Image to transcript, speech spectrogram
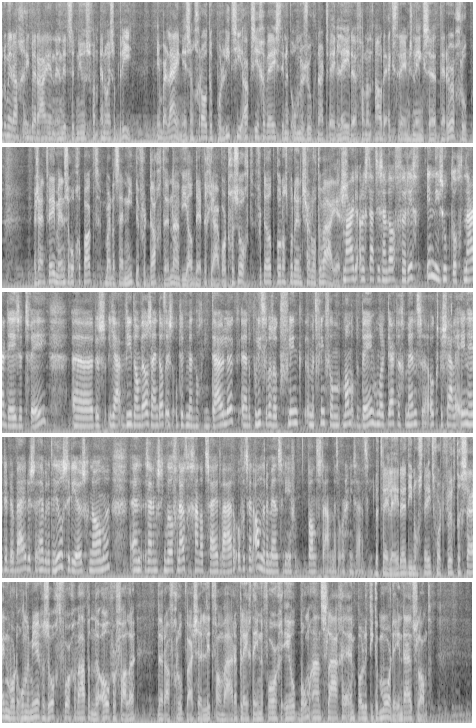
Goedemiddag, ik ben Ryan en dit is het nieuws van NOS op 3. In Berlijn is een grote politieactie geweest in het onderzoek naar twee leden van een oude extreemslinkse terreurgroep. Er zijn twee mensen opgepakt, maar dat zijn niet de verdachten... naar wie al 30 jaar wordt gezocht, vertelt correspondent Charlotte Waaiers. Maar de arrestaties zijn wel verricht in die zoektocht naar deze twee. Uh, dus ja, wie het dan wel zijn, dat is op dit moment nog niet duidelijk. Uh, de politie was ook flink, met flink veel man op de been. 130 mensen, ook speciale eenheden erbij. Dus ze hebben het heel serieus genomen. En zijn er misschien wel vanuit gegaan dat zij het waren... of het zijn andere mensen die in verband staan met de organisatie. De twee leden, die nog steeds voortvluchtig zijn... worden onder meer gezocht voor gewapende over De RAF-groep waar ze lid van waren pleegde in de vorige eeuw bomaanslagen en politieke moorden in Duitsland.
